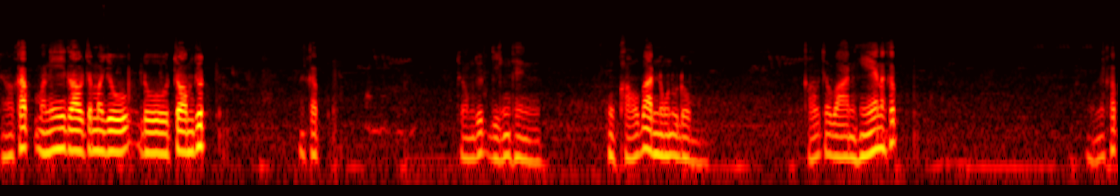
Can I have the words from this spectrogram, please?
เอาครับวันนี้เราจะมาอยู่ดูจอมยุทธนะครับ จอมยุทธหญิงแห่งหุบเขาบ้านโนนอุดม เขาจะวานแหนะครับเห็นนะครับ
